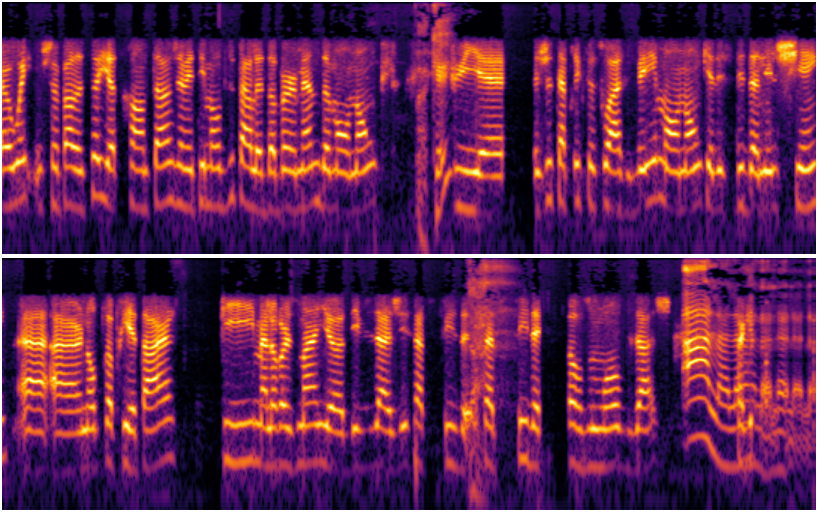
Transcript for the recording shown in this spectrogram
Euh, oui, je te parle de ça il y a 30 ans. J'avais été mordue par le Doberman de mon oncle. OK. Puis, euh, juste après que ce soit arrivé, mon oncle a décidé de donner le chien à, à un autre propriétaire. Puis, malheureusement, il a dévisagé sa petite fille de, sa petite fille de 14 mois au visage. Ah là là que- là là là là.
